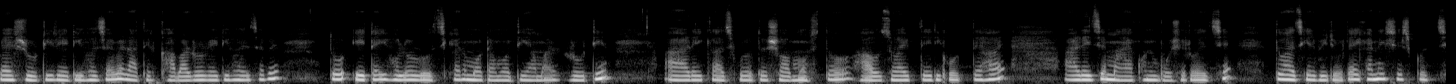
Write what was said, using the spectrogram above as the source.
ব্যাস, রুটি রেডি হয়ে যাবে, রাতের খাবারও রেডি হয়ে যাবে। তো এটাই হলো রোজকার মোটামুটি আমার রুটিন আর এই কাজগুলো তো সমস্ত ওয়াইফদেরই করতে হয়। আর এই যে মা এখন বসে রয়েছে। তো আজকের ভিডিওটা এখানেই শেষ করছি।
